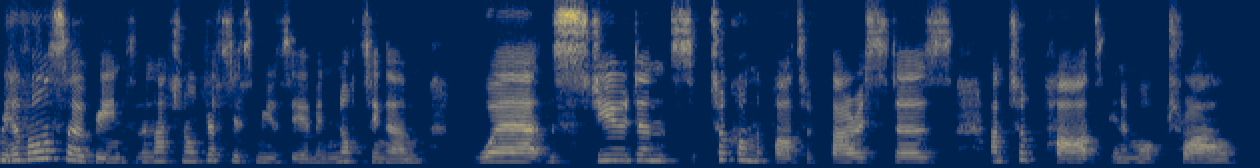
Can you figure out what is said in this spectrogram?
We have also been to the National Justice Museum in Nottingham, where the students took on the part of barristers and took part in a mock trial.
